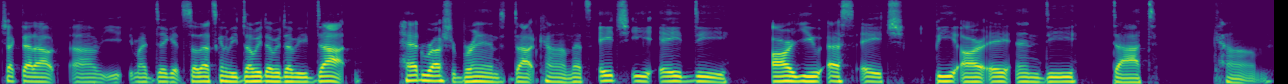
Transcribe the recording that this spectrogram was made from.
check that out. Uh, you, you, might dig it. So that's going to be www.headrushbrand.com. That's H E A D R U S H B R A N D dot com.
